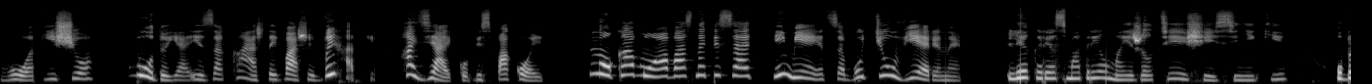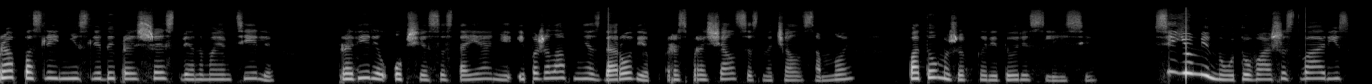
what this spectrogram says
Вот еще. Буду я из-за каждой вашей выходки хозяйку беспокоить. Но кому о вас написать имеется, будьте уверены. Лекарь осмотрел мои желтеющие синяки, убрав последние следы происшествия на моем теле, проверил общее состояние и, пожелав мне здоровья, распрощался сначала со мной, потом уже в коридоре с Лиси. «Сию минуту, вашество, Арис,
